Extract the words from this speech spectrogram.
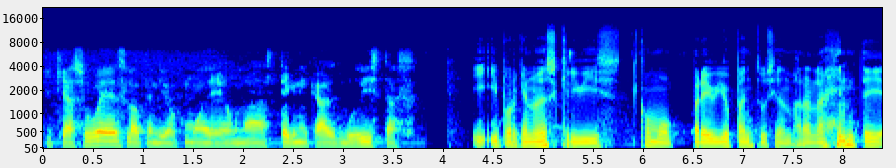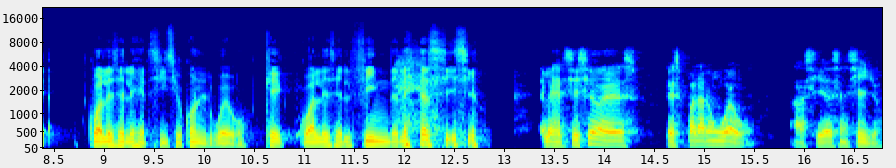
y que a su vez lo aprendió como de unas técnicas budistas. ¿Y, y por qué no escribís como previo para entusiasmar a la gente cuál es el ejercicio con el huevo? ¿Qué, ¿Cuál es el fin del ejercicio? El ejercicio es, es parar un huevo, así de sencillo.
